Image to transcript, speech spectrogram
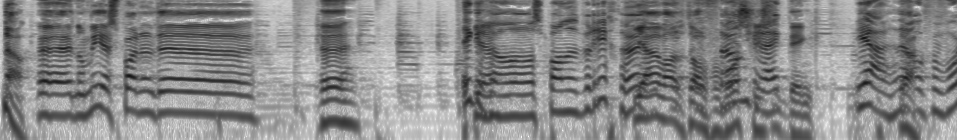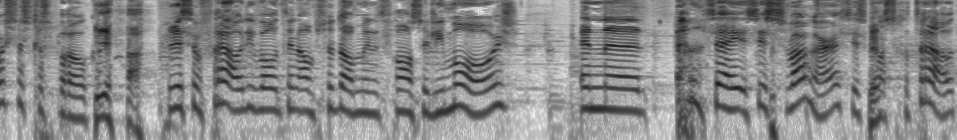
Nou, eh, nog meer spannende... eh, Ik heb wel een spannend bericht hoor. ja, we hadden het over worstjes, ik denk. Ja, Ja. over worstjes gesproken. Ja. Er is een vrouw die woont in Amsterdam in het Franse Limoges. En eh, zij, ze is zwanger, ze is Ja. pas getrouwd.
